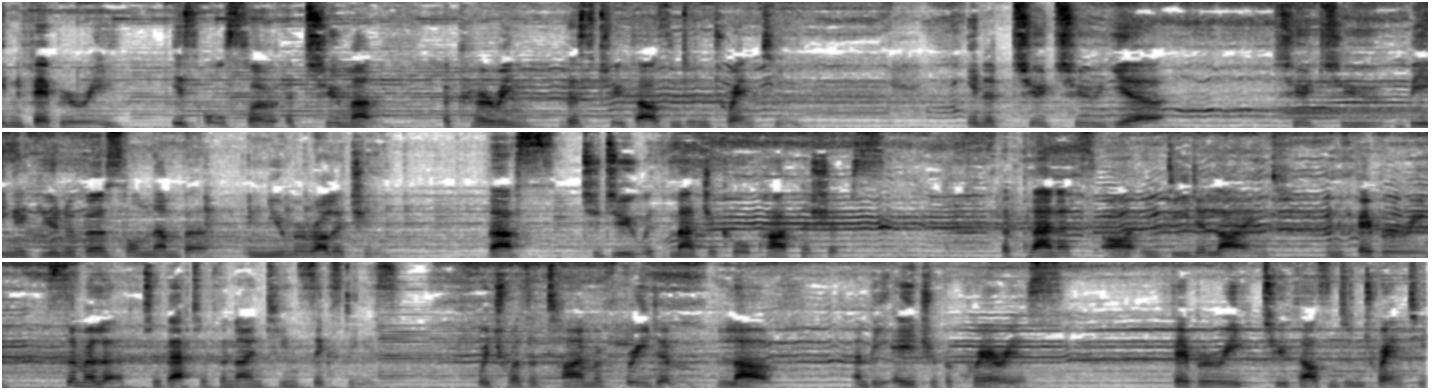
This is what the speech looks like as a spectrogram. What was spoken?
in February is also a two month occurring this 2020 in a 2 2 year, 2 2 being a universal number in numerology, thus to do with magical partnerships. The planets are indeed aligned in February, similar to that of the 1960s, which was a time of freedom, love, and the age of Aquarius. February 2020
